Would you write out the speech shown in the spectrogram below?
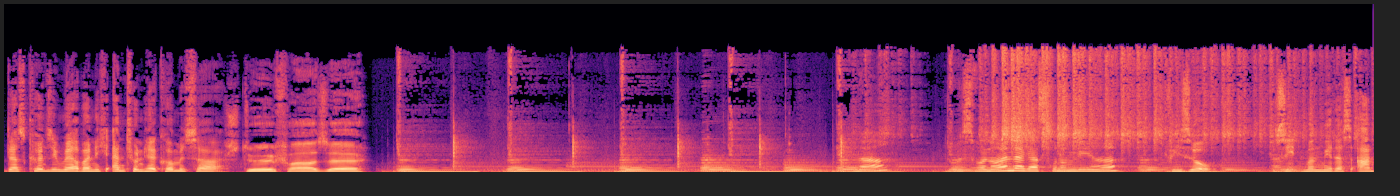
das können Sie mir aber nicht antun, Herr Kommissar. Stillphase. Na, du bist wohl neu in der Gastronomie, hä? Wieso? Sieht man mir das an?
